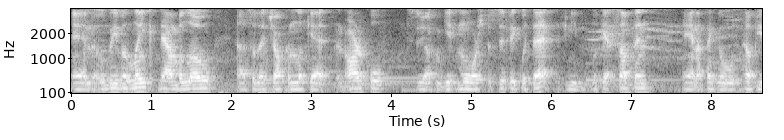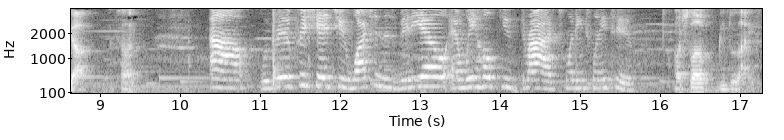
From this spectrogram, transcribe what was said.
And I'll leave a link down below uh, so that y'all can look at an article, so y'all can get more specific with that if you need to look at something. And I think it will help you out a ton. Uh, we really appreciate you watching this video, and we hope you thrive 2022. Much love. Be the light.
